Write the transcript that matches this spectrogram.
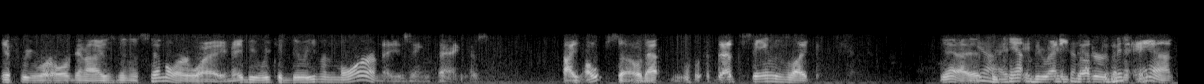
if we were organized in a similar way? Maybe we could do even more amazing things. I hope so. That that seems like yeah. If yeah, we can't it, do any better than ants,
